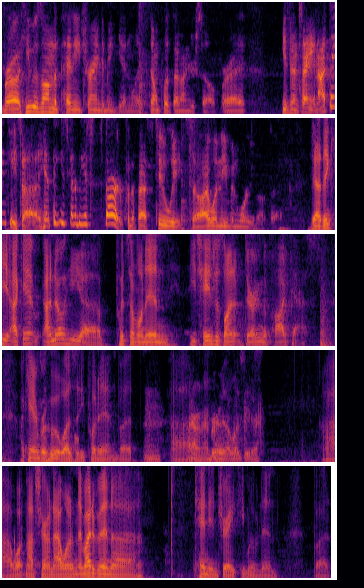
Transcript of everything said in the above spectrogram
Bro, he was on the Penny train to begin with. Don't put that on yourself, right? He's been saying, I think he's uh, I think he's going to be a start for the past two weeks, so I wouldn't even worry about that. Yeah, I think he. I can't. I know he uh, put someone in. He changed his lineup during the podcast. I can't remember who it was that he put in, but mm, I don't remember who that was either. Uh, what? Not sure on that one. It might have been uh, Kenyon Drake. He moved in, but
